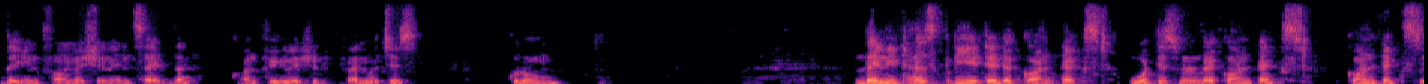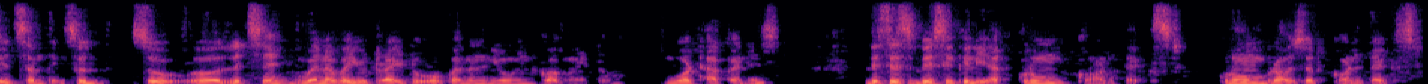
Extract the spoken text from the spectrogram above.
the information inside the configuration file, which is Chrome. Then it has created a context. What is meant by context? Context is something. So, so uh, let's say whenever you try to open a new incognito, what happen is this is basically a Chrome context, Chrome browser context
